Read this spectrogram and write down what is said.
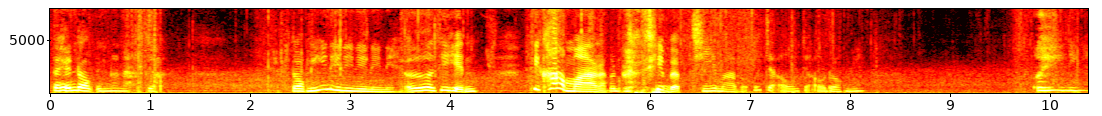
แต่เห็นดอกอีกนั่นนะจ้ะดอกนี้นี่นี่นี่นี่เออที่เห็นที่ข้ามมาน่ะเพื่อนๆที่แบบชี้มาแบบจะเอาจะเอาดอกนี้ เอ้ย นี่ไง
